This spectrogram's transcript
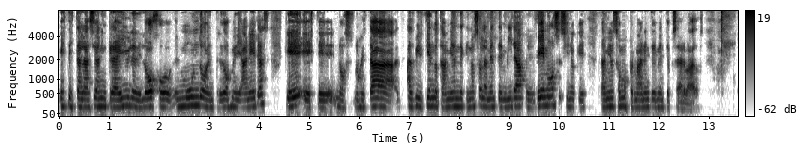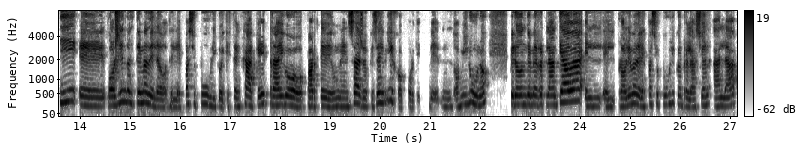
esta instalación increíble del ojo del mundo entre dos medianeras, que este, nos, nos está advirtiendo también de que no solamente mira, vemos, sino que también somos permanentemente observados. Y eh, volviendo al tema del espacio público y que está en jaque, traigo parte de un ensayo que ya es viejo, porque en 2001, pero donde me replanteaba el, problema del espacio público en relación a la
